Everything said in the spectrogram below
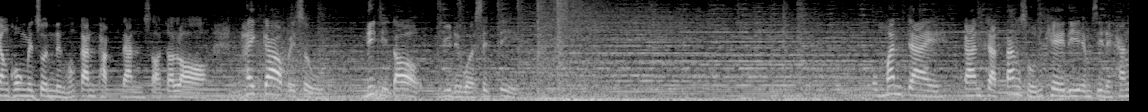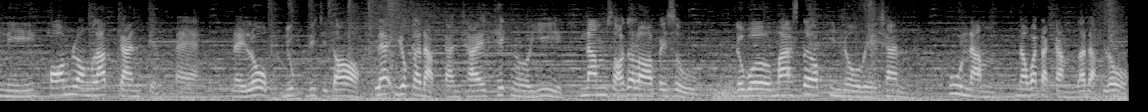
ยังคงเป็นส่วนหนึ่งของการผลักดันสจลให้ก้าวไปสู่ดิจิทัลยูนิเวอร์ซิตี้ มั่นใจการจัดตั้งศูนย์ KDMC ในครั้งนี้ พร้อมรองรับการเปลี่ยนแปลงในโลกยุคดิจิทัล และยกระดับการใช้เทคโนโลยีนำสจลไปสู่ The World Master of Innovation ผู้นำนวัตกรรมระดับโลก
